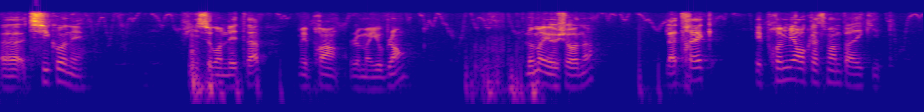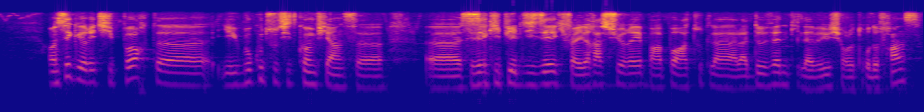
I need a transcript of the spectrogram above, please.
Euh, finit seconde l'étape, mais prend le maillot blanc, le maillot jaune. La Trek est première au classement par équipe. On sait que Richie Porte, euh, il y a eu beaucoup de soucis de confiance. Euh, euh, ses équipiers le disaient qu'il fallait le rassurer par rapport à toute la, la devenne qu'il avait eue sur le Tour de France.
